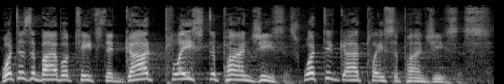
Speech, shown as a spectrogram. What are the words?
What does the Bible teach that God placed upon Jesus? What did God place upon Jesus?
